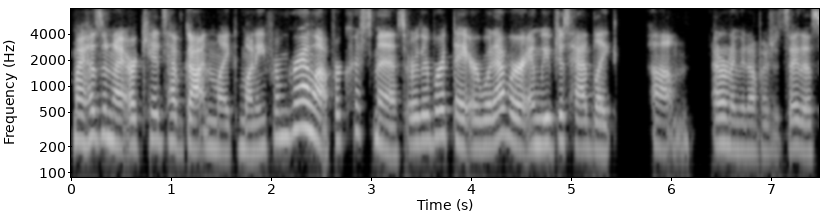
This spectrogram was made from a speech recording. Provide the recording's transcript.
my husband and I, our kids have gotten like money from grandma for Christmas or their birthday or whatever. And we've just had like um I don't even know if I should say this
